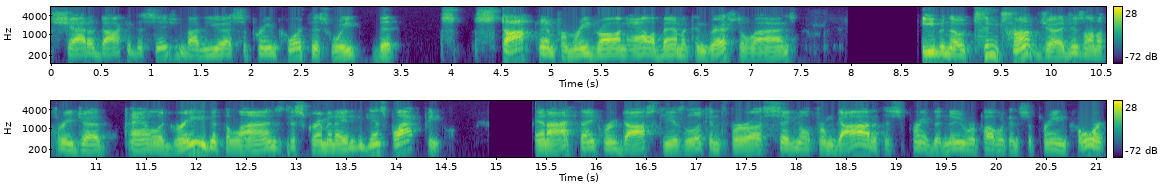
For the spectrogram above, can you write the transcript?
shadow docket decision by the U.S. Supreme Court this week that s- stopped them from redrawing Alabama congressional lines, even though two Trump judges on a three judge panel agreed that the lines discriminated against black people. And I think Rudofsky is looking for a signal from God at the Supreme, the new Republican Supreme Court,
